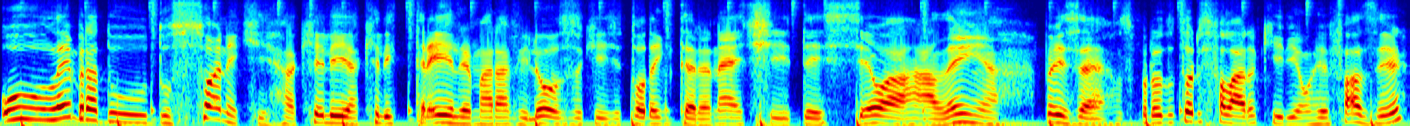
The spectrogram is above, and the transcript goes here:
o lembra do, do Sonic, aquele, aquele trailer maravilhoso que toda a internet desceu a, a lenha? Pois é, os produtores falaram que iriam refazer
